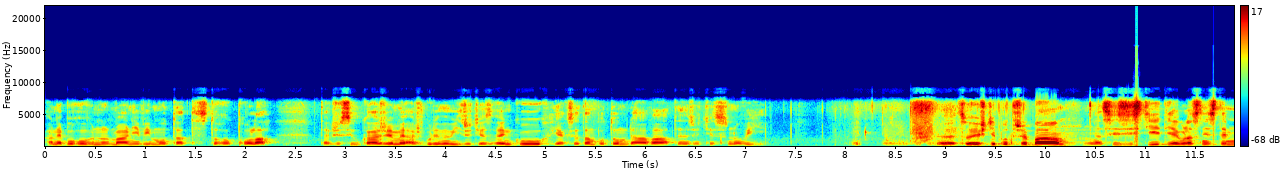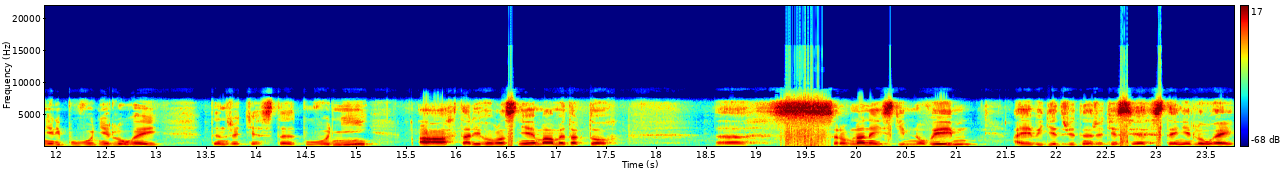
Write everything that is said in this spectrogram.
anebo ho normálně vymotat z toho kola. Takže si ukážeme, až budeme mít řetěz venku, jak se tam potom dává ten řetěz nový. E, co je ještě potřeba si zjistit, jak vlastně jste měli původně dlouhý ten řetěz. To je původní a tady ho vlastně máme takto e, srovnaný s tím novým a je vidět, že ten řetěz je stejně dlouhý. E,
